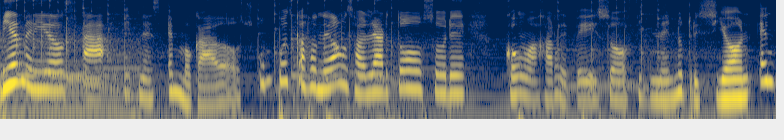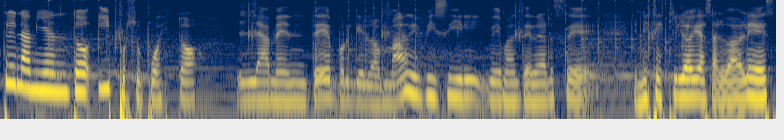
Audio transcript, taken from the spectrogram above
Bienvenidos a Fitness en Bocados, un podcast donde vamos a hablar todo sobre cómo bajar de peso, fitness, nutrición, entrenamiento y por supuesto la mente, porque lo más difícil de mantenerse en este estilo de vida saludable es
